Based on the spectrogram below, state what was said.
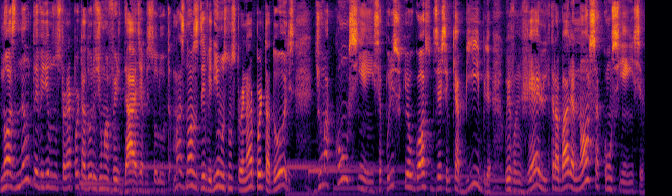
nós não deveríamos nos tornar portadores de uma verdade absoluta, mas nós deveríamos nos tornar portadores de uma consciência. Por isso que eu gosto de dizer sempre que a Bíblia, o Evangelho, ele trabalha a nossa consciência.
